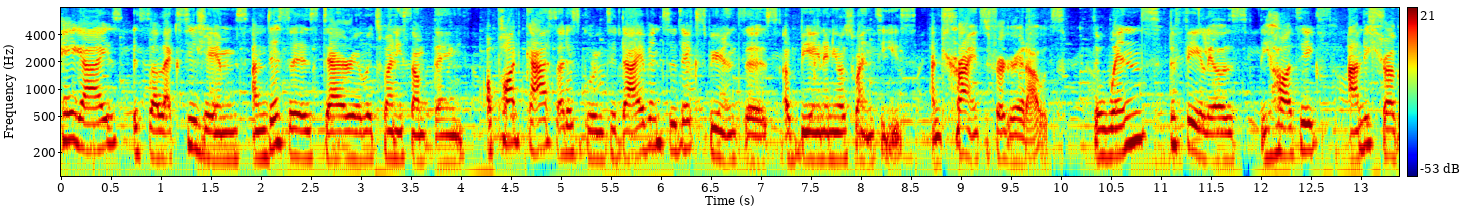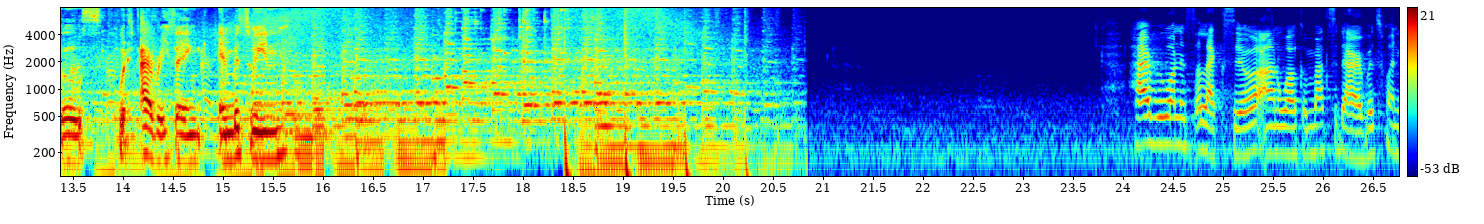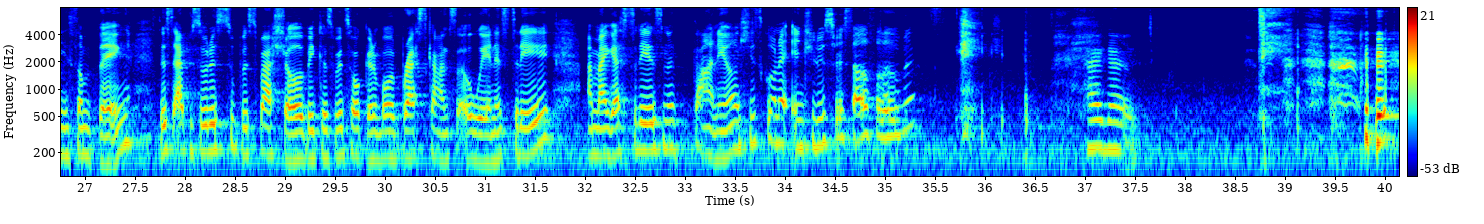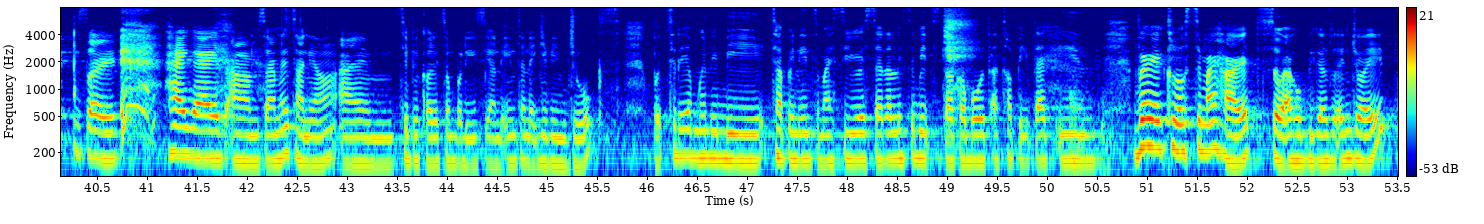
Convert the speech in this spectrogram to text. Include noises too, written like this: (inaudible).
Hey guys, it's Alexia James, and this is Diary of a 20 something, a podcast that is going to dive into the experiences of being in your 20s and trying to figure it out. The wins, the failures, the heartaches, and the struggles, with everything in between. It's Alexia, and welcome back to Diary of a 20 something. This episode is super special because we're talking about breast cancer awareness today. And my guest today is Netanya. She's going to introduce herself a little bit. (laughs) Hi guys. (laughs) I'm sorry. Hi guys. Um, so I'm Netanya. I'm typically somebody you see on the internet giving jokes, but today I'm going to be tapping into my serious side a little bit to talk about a topic that is very close to my heart. So I hope you guys will enjoy it.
